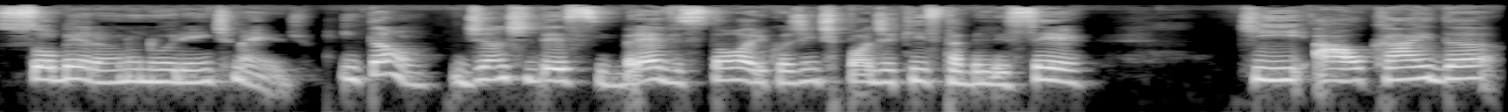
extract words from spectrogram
soberano no Oriente Médio. Então, diante desse breve histórico, a gente pode aqui estabelecer que a Al-Qaeda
